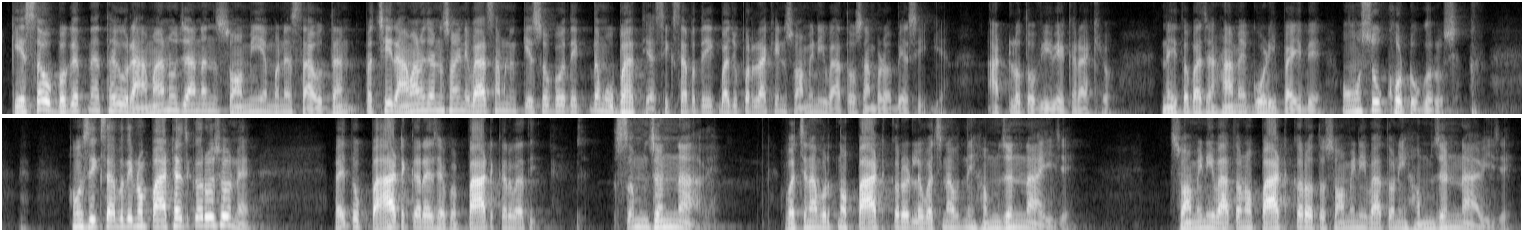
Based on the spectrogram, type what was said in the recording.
કેશવ ભગતને થયું રામાનુજાનંદ સ્વામીએ મને સાવધાન, પછી રામાનુજાનંદ સ્વામીની વાત સાંભળીને કેશવ ભગત એકદમ ઊભા થયા. શિક્ષાપત્ર એક બાજુ પર રાખીને સ્વામીની વાતો સાંભળવા બેસી ગયા. આટલો તો વિવેક રાખ્યો. નહીં તો પાછા હામે ગોળી પાઈ દે. હું શું ખોટું કરું છું? હું શિક્ષાપતિનો પાઠ જ કરું છું ને. ભાઈ, તો પાઠ કરે છે, પણ પાઠ કરવાથી સમજણ ના આવે. વચનામૃતનો પાઠ કરો એટલે વચનામૃતની સમજણ ના આવી જાય. સ્વામીની વાતોનો પાઠ કરો તો સ્વામીની વાતોની સમજણ ના આવી જાય.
